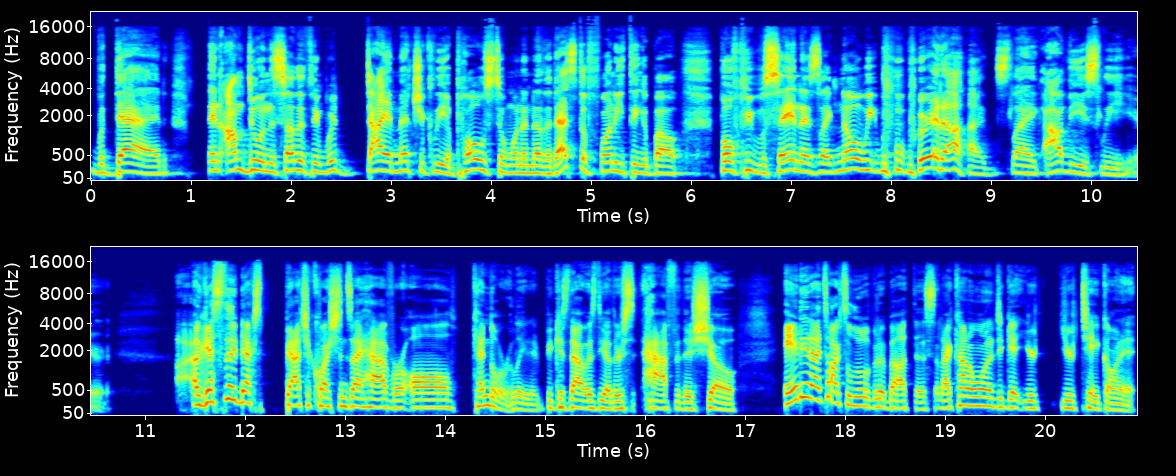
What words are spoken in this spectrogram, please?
with dad, and I'm doing this other thing. We're diametrically opposed to one another. That's the funny thing about both people saying this. Like, no, we we're at odds. Like, obviously here. I guess the next batch of questions I have are all Kendall related because that was the other half of this show. Andy and I talked a little bit about this, and I kind of wanted to get your your take on it.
